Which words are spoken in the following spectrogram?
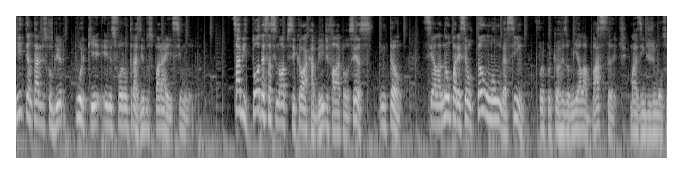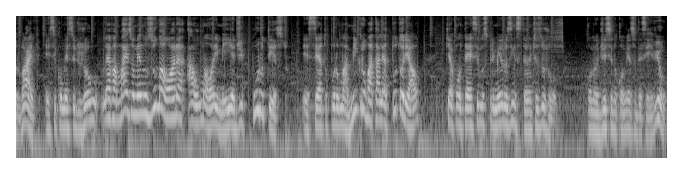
e tentar descobrir por que eles foram trazidos para esse mundo. Sabe toda essa sinopse que eu acabei de falar para vocês? Então, se ela não pareceu tão longa assim, foi porque eu resumi ela bastante. Mas em Digimon Survive, esse começo de jogo leva mais ou menos uma hora a uma hora e meia de puro texto exceto por uma micro batalha tutorial que acontece nos primeiros instantes do jogo. Como eu disse no começo desse review,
